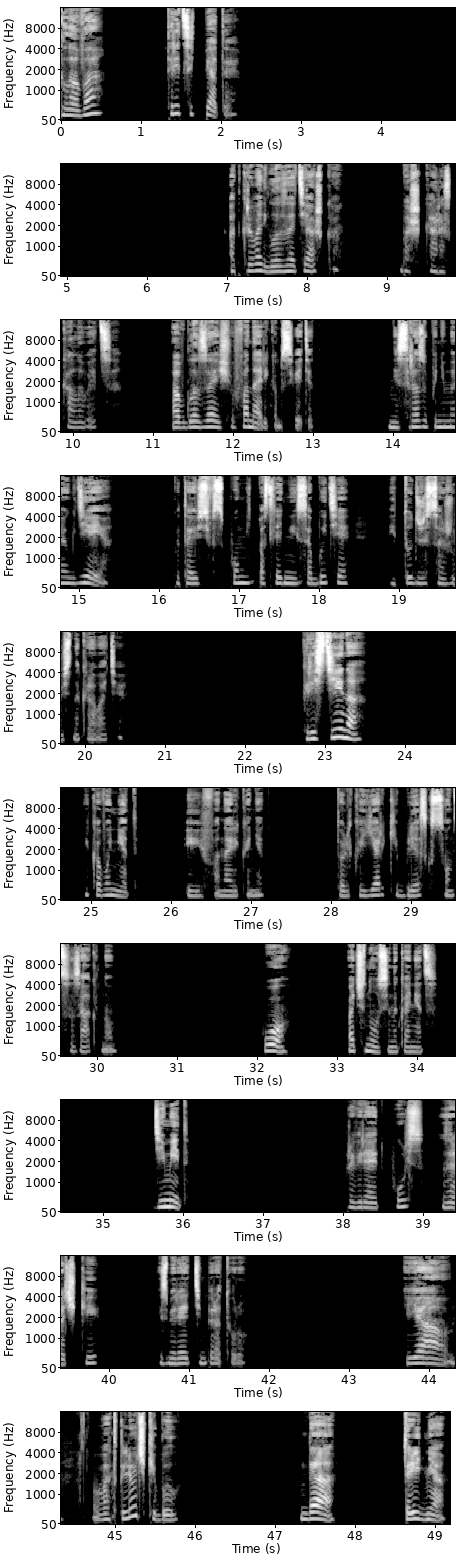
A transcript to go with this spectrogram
Глава тридцать пятая. Открывать глаза тяжко. Башка раскалывается, а в глаза еще фонариком светит. Не сразу понимаю, где я. Пытаюсь вспомнить последние события и тут же сажусь на кровати. «Кристина!» Никого нет, и фонарика нет только яркий блеск солнца за окном. О, очнулся наконец. Демид. Проверяет пульс, зрачки, измеряет температуру. Я в отключке был? Да, три дня.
